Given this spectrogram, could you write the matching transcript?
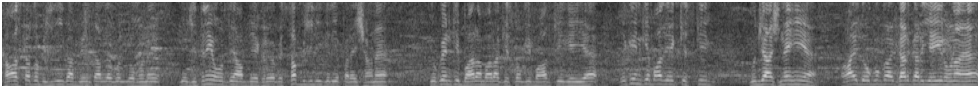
خاص کر تو بجلی کا بل کا لوگوں لوگوں نے، یہ جتنی عورتیں آپ دیکھ رہے ہو کہ سب بجلی کے لیے پریشان ہیں، کیونکہ ان کی بارہ بارہ قسطوں کی بات کی گئی ہے، لیکن ان کے پاس ایک قسط کی گنجائش نہیں ہے۔ آج لوگوں کا گھر گھر یہی رونا ہے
